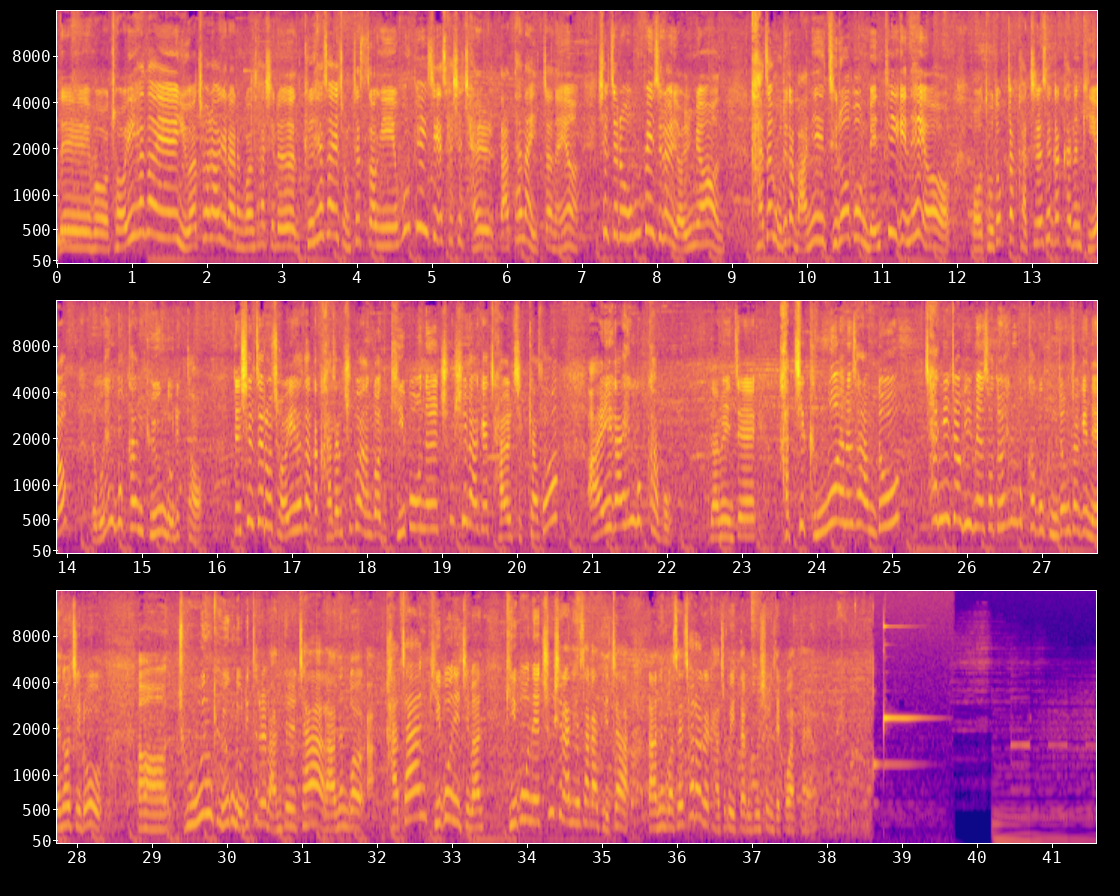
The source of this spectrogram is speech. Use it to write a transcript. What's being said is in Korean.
네, 뭐 저희 회사의 유아 철학이라는 건 사실은 그 회사의 정체성이 홈페이지에 사실 잘 나타나 있잖아요. 실제로 홈페이지를 열면 가장 우리가 많이 들어본 멘트이긴 해요. 뭐 도덕적 가치를 생각하는 기업, 그리고 행복한 교육 놀이터. 근데 실제로 저희 회사가 가장 추구하는 건 기본을 충실하게 잘 지켜서 아이가 행복하고 그다음에 이제 같이 근무하는 사람도 창의적이면서도 행복하고 긍정적인 에너지로 어, 좋은 교육 놀이터를 만들자라는 거 가장 기본이지만 기본에 충실한 회사가 되자라는 것에 철학을 가지고 있다고 보시면 될 것 같아요.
